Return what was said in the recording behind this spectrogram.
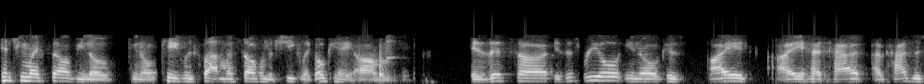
pinching myself, you know, you know, occasionally slapping myself on the cheek, like, okay, um, is this uh, is this real? You know, because I I had had I've had this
